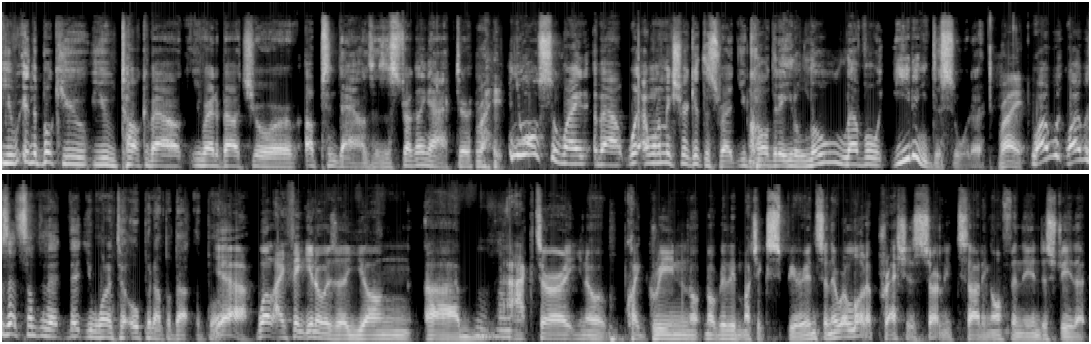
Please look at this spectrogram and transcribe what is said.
You in the book you you talk about you write about your ups and downs as a struggling actor, right? And you also write about what I want to make sure I get this right. You mm. called it a low level eating disorder, right? Why why was that something that, that you wanted to open up about the book? Yeah, well, I think you know as a young uh, mm-hmm. actor, you know, quite green, not, not really much experience, and there were a lot of pressures certainly starting off in the industry that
